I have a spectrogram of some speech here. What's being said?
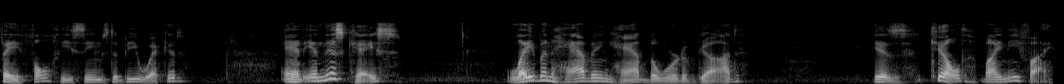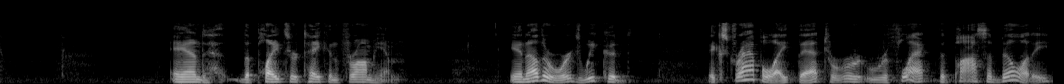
faithful. He seems to be wicked. And in this case, Laban, having had the Word of God, is killed by Nephi. And the plates are taken from him. In other words, we could extrapolate that to re reflect the possibility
